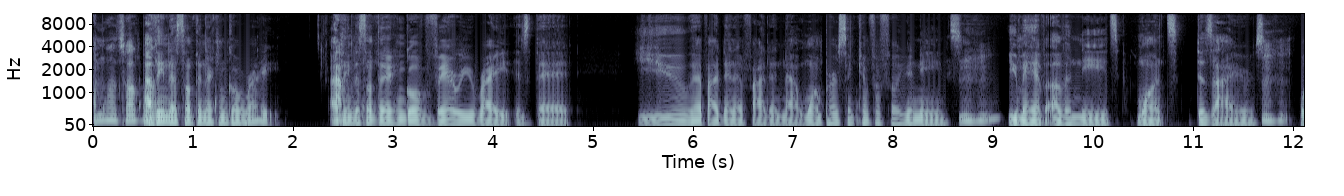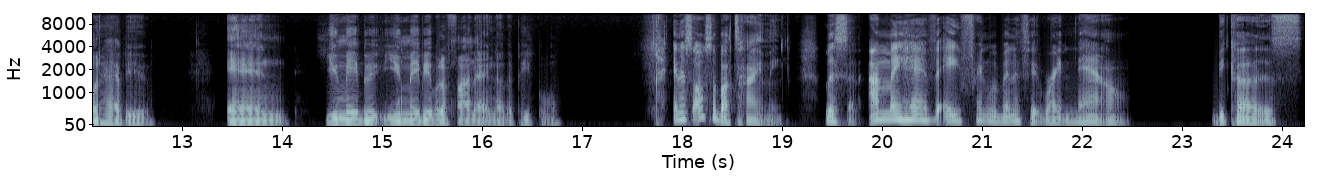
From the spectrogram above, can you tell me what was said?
I'm going to talk about. I think that's something that can go right. I think that's something that can go very right is that you have identified that not one person can fulfill your needs. Mhm, You may have other needs, wants, desires, mhm. what have you. And you may be you may be able to find that in other people. And it's also about timing. Listen, I may have a friend with benefit right now because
